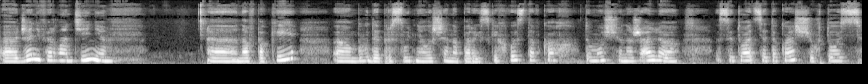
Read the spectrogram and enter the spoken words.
Е, Дженніфер Лантіні Е, навпаки, е, буде присутня лише на паризьких виставках, тому що, на жаль, е, ситуація така, що хтось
